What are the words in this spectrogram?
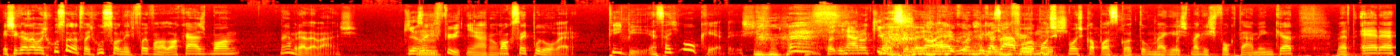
És igazából, hogy 25 vagy 24 fogy van a lakásban, nem releváns. Ki az, Mm. aki fűt nyáron? Max egy pulóver. Tibi, ez egy jó kérdés. Tehát nyáron kiveszi le Na, amikor nem igazából most, most kapaszkodtunk meg, és meg is fogtál minket, mert erre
